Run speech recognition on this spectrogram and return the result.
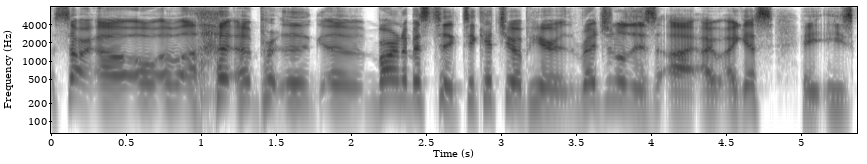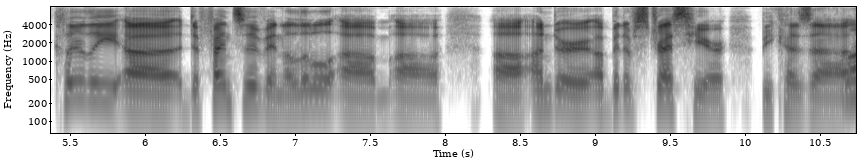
sorry, uh, oh, uh, uh, pr- uh, uh, Barnabas. To, to catch you up here, Reginald is, uh, I, I guess, he's clearly uh, defensive and a little um, uh, uh, under a bit of stress here because. Uh, well,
